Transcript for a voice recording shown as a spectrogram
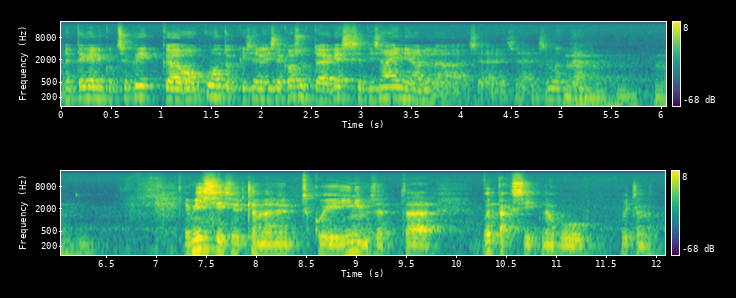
et tegelikult see kõik koondubki sellise kasutajakeskse disaini alla, see, see, see mõte mm. -hmm. ja mis siis ütleme nüüd, kui inimesed võtaksid nagu ütleme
